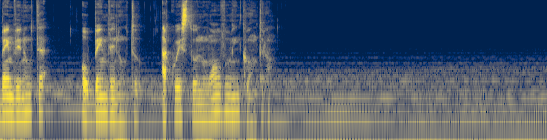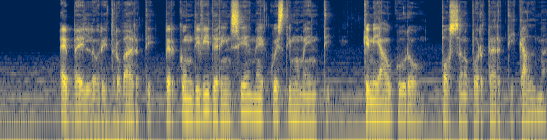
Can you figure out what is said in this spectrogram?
Benvenuta o benvenuto a questo nuovo incontro. È bello ritrovarti per condividere insieme questi momenti che mi auguro possano portarti calma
